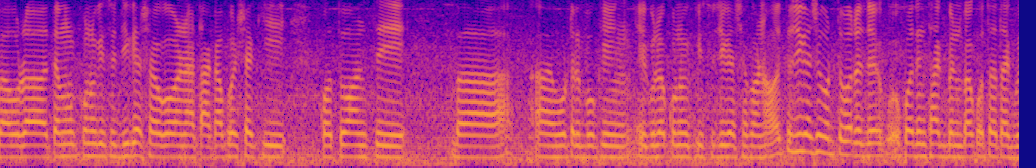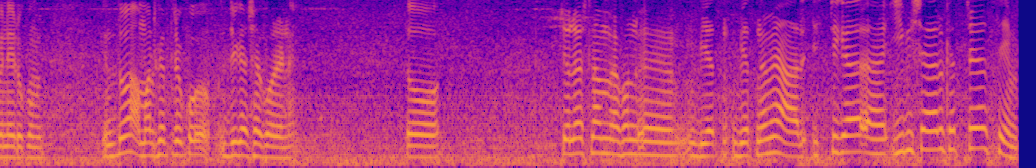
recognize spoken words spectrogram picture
বা ওরা তেমন কোনো কিছু জিজ্ঞাসা করে না, টাকা পয়সা কি, কত আনছে বা হোটেল বুকিং, এগুলো কোনো কিছু জিজ্ঞাসা করে না। হয়তো জিজ্ঞাসা করতে পারে যে কদিন থাকবেন বা কোথায় থাকবেন এরকমই কিন্তু আমার ক্ষেত্রে জিজ্ঞাসা করে নাই। তো চলে আসলাম এখন ভিয়েত- ভিয়েতনামে। আর স্টিকার ই ভিসার ক্ষেত্রে সেম।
